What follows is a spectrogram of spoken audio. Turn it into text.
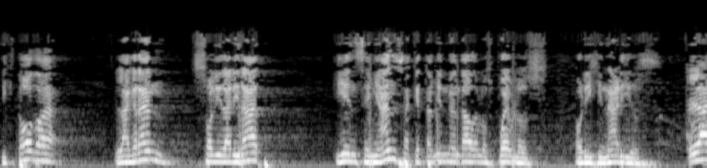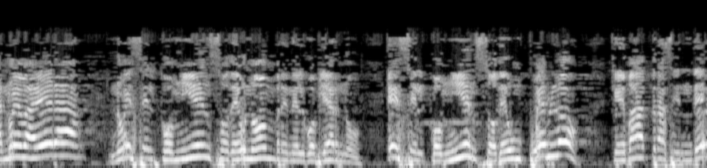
y toda la gran solidaridad y enseñanza que también me han dado los pueblos originarios. La nueva era no es el comienzo de un hombre en el gobierno, es el comienzo de un pueblo que va a trascender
